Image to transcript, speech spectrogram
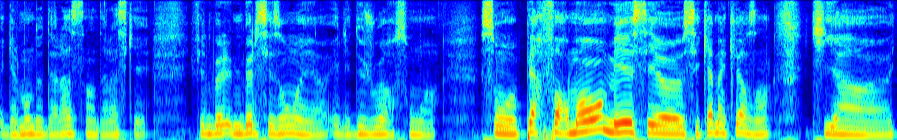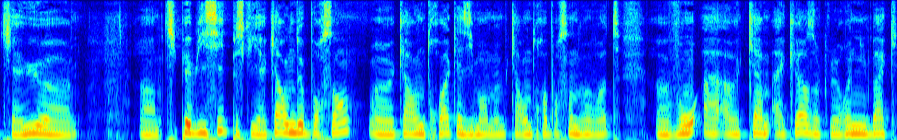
également de Dallas. hein, Dallas qui, fait une belle, saison et, euh, et les deux joueurs sont, performants. Mais c'est Cam Akers hein, qui, a, eu... un petit plébiscite parce qu'il y a 42%, euh, 43 quasiment, même 43% de vos votes euh, vont à euh, Cam Akers, donc le running back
